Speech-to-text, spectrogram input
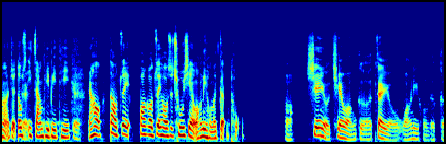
哈，就都是一张 PPT，然后到最报告最后是出现王力宏的梗图，啊，先有千王歌，再有王力宏的梗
